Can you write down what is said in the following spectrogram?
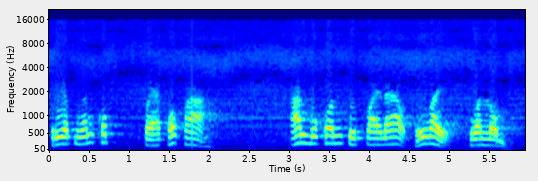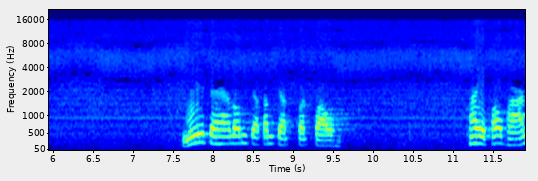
เปรียบเหมือนคบแฝกคบพาอันบุคคลจุดไฟแล้วถือไว้ทวนลม มีแต่ลมจะกำจัดปัดเป่า ให้เผาผาน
